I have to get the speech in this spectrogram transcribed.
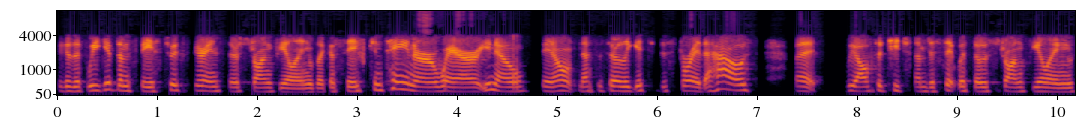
Because if we give them space to experience their strong feelings, like a safe container where, you know, they don't necessarily get to destroy the house, but we also teach them to sit with those strong feelings,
